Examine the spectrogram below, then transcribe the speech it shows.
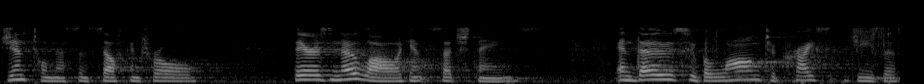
gentleness, and self control. There is no law against such things. And those who belong to Christ Jesus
